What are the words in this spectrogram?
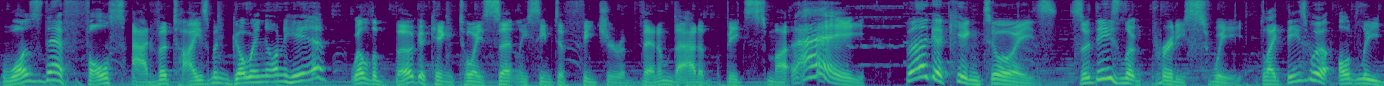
Was there false advertisement going on here? Well, the Burger King toys certainly seemed to feature a Venom that had a big smile. Hey! Burger King toys. So these look pretty sweet. Like, these were oddly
